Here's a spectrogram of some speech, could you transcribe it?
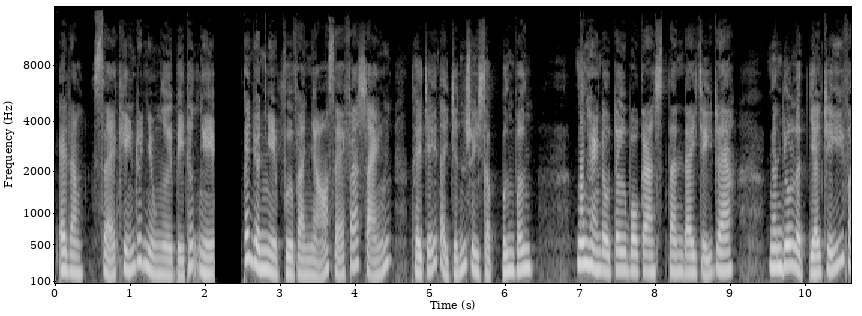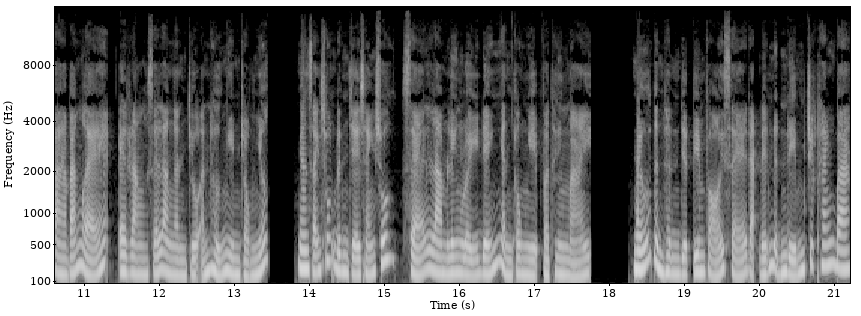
e rằng sẽ khiến rất nhiều người bị thất nghiệp. Các doanh nghiệp vừa và nhỏ sẽ phá sản, thể chế tài chính suy sụp vân vân. Ngân hàng đầu tư Boca Standard chỉ ra, Ngành du lịch, giải trí và bán lẻ e rằng sẽ là ngành chịu ảnh hưởng nghiêm trọng nhất. Ngành sản xuất đình trệ sản xuất sẽ làm liên lụy đến ngành công nghiệp và thương mại. Nếu tình hình dịch viêm phổi sẽ đạt đến đỉnh điểm trước tháng 3,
